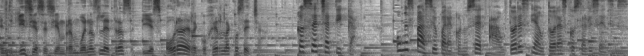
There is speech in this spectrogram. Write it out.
En Tiquicia se siembran buenas letras y es hora de recoger la cosecha. Cosecha Tica un espacio para conocer a autores y autoras costarricenses.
